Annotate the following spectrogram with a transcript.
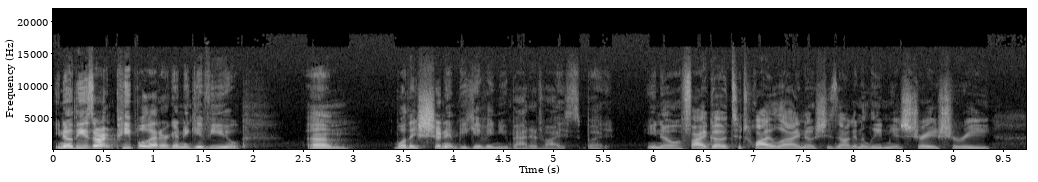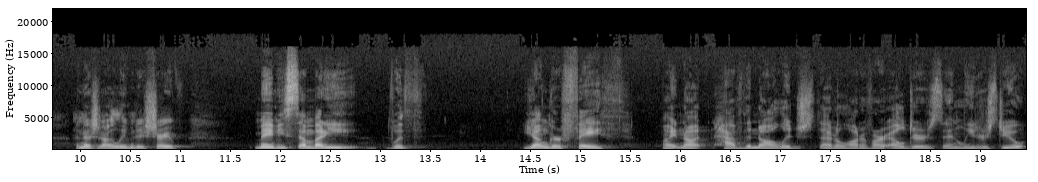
You know, these aren't people that are gonna give you, um, well, they shouldn't be giving you bad advice, but, you know, if I go to Twyla, I know she's not gonna lead me astray. Cherie, I know she's not gonna lead me astray. Maybe somebody with younger faith might not have the knowledge that a lot of our elders and leaders do.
